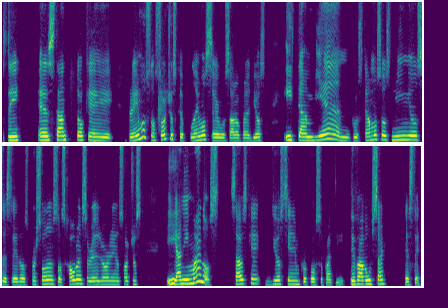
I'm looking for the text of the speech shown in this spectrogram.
Sí, es tanto que creemos nosotros que podemos ser usados para Dios. Y también buscamos los niños, este, las personas, los jóvenes alrededor de nosotros y animarlos. Sabes que Dios tiene un propósito para ti, te va a usar. Este,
